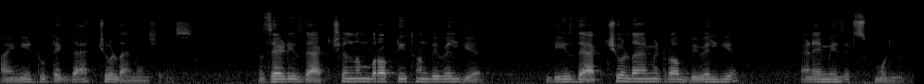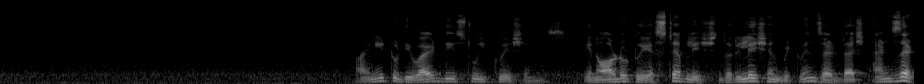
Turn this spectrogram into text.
I need to take the actual dimensions. Z is the actual number of teeth on bevel gear, D is the actual diameter of bevel gear and M is its module. I need to divide these two equations in order to establish the relation between Z dash and Z.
